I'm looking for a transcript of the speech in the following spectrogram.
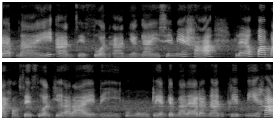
แบบไหน อ่านเศษส่วนอ่านยังไงใช่ไหมคะ แล้วความหมายของเศษส่วนคืออะไร นี่พวกหนูเรียนกันมาแล้วดังนั้นคลิปนี้ค่ะ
